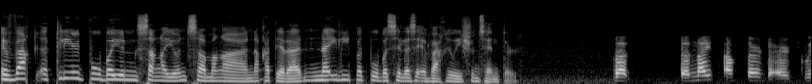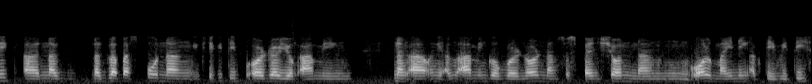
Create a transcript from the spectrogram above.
evac- uh, cleared po ba yun sa ngayon sa mga nakatira? Nailipat po ba sila sa evacuation center? But the night after the earthquake, ah, nag naglabas po ng executive order yung aming ng ah, ang aming governor ng suspension ng all mining activities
